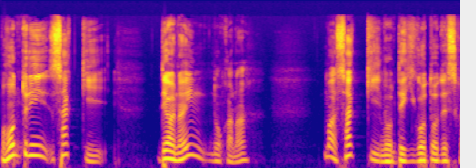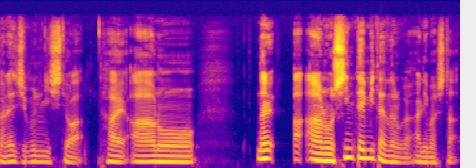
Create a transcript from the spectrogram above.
本当にさっきではないのかなまあ、さっきの出来事ですかね、自分にしては。はい、あのなああの進展みたいなのがありました。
